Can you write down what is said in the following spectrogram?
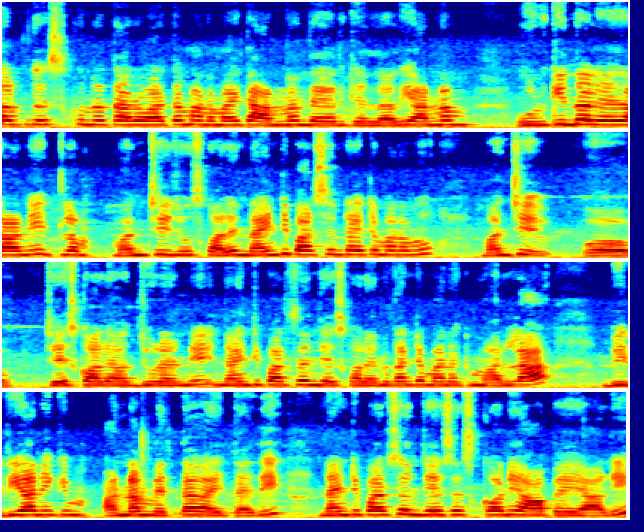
కలుపుకేసుకున్న తర్వాత మనమైతే అన్నం దగ్గరికి వెళ్ళాలి. అన్నం ఉడికిందా లేదా అని ఇట్లా మంచిగా చూసుకోవాలి. నైంటీ పర్సెంట్ అయితే మనము మంచి చేసుకోవాలి చూడండి. నైంటీ పర్సెంట్ చేసుకోవాలి. ఎందుకంటే మనకి మళ్ళా బిర్యానీకి అన్నం మెత్తగా అవుతుంది నైంటీ పర్సెంట్ చేసేసుకొని ఆపేయాలి.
